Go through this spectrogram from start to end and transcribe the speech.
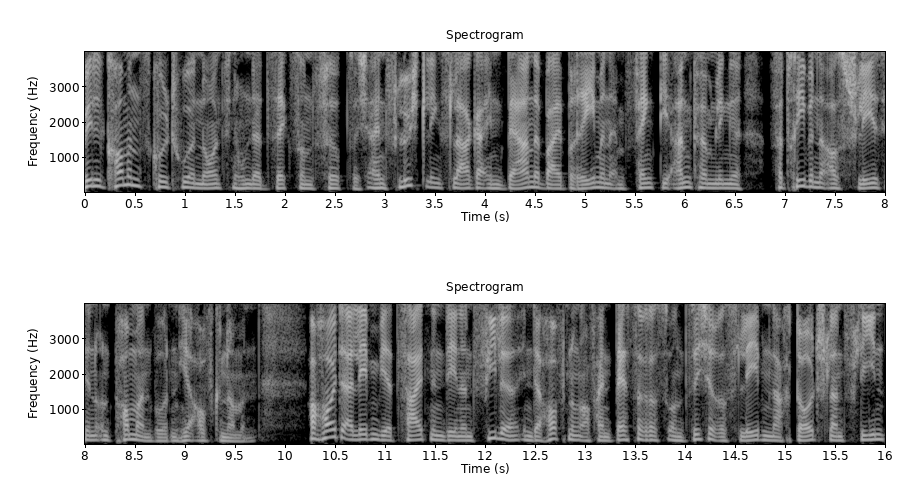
Willkommenskultur 1946. Ein Flüchtlingslager in Berne bei Bremen empfängt die Ankömmlinge. Vertriebene aus Schlesien und Pommern wurden hier aufgenommen. Auch heute erleben wir Zeiten, in denen viele in der Hoffnung auf ein besseres und sicheres Leben nach Deutschland fliehen.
